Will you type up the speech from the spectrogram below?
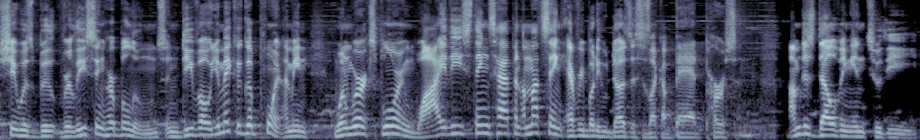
She was be- releasing her balloons. And devo you make a good point. I mean when we're exploring why these things happen i'm not saying everybody who does this is like a bad person I'm just delving into the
